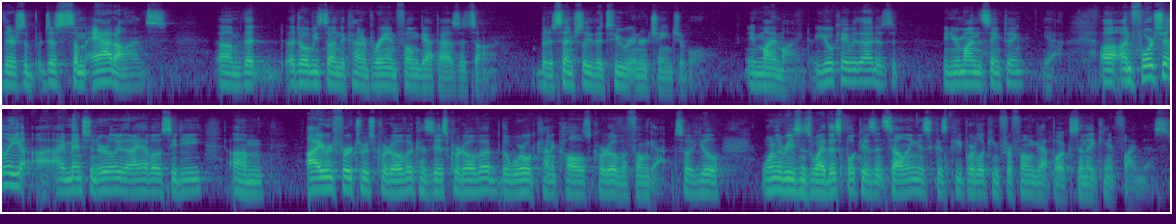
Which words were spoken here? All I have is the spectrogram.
There's a, just some add-ons um, that Adobe's done to kind of brand PhoneGap as its own but essentially the two are interchangeable in my mind. Are you okay with that? Is it in your mind the same thing? Yeah. Uh, unfortunately, I mentioned earlier that I have OCD. Um, I refer to as Cordova because it is Cordova. The world kind of calls Cordova PhoneGap. So you'll, one of the reasons why this book isn't selling is because people are looking for PhoneGap books and they can't find this,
